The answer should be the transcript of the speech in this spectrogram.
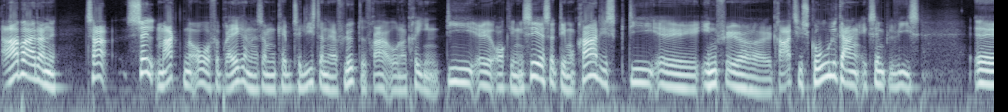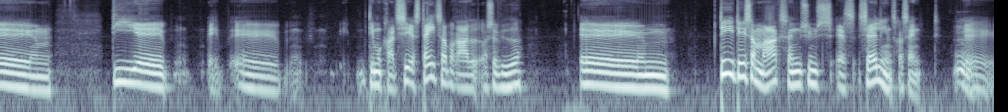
arbejderne tager selv magten over fabrikkerne, som kapitalisterne er flygtet fra under krigen. De øh, organiserer sig demokratisk, de øh, indfører gratis skolegang eksempelvis. Øh, de øh, øh, demokratiserer statsapparatet osv. Øh, det er det, som Marx han synes er særlig interessant. Mm. Øh,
